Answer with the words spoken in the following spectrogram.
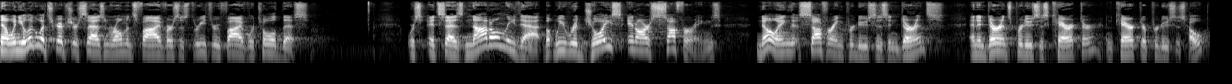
Now, when you look at what Scripture says in Romans 5, verses 3 through 5, we're told this. It says, Not only that, but we rejoice in our sufferings, knowing that suffering produces endurance, and endurance produces character, and character produces hope.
